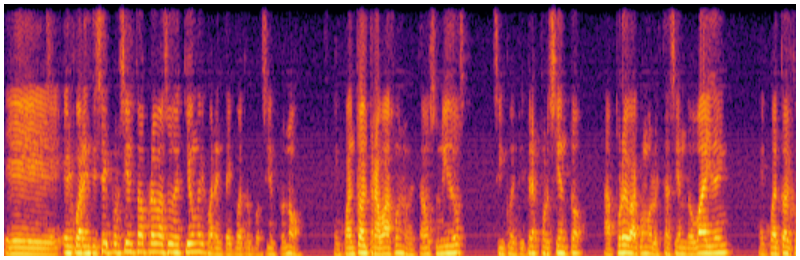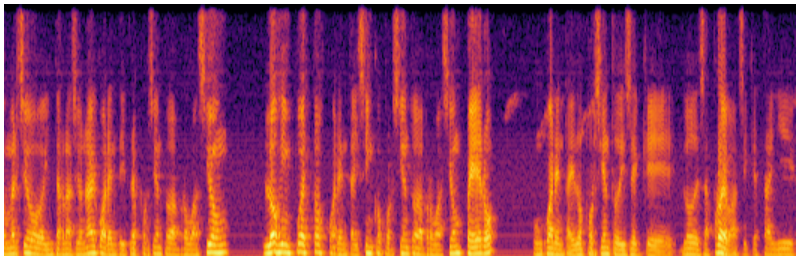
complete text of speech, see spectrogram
Eh, el 46% aprueba su gestión, el 44% no. En cuanto al trabajo en los Estados Unidos, 53% aprueba como lo está haciendo Biden. En cuanto al comercio internacional, 43% de aprobación. Los impuestos, 45% de aprobación, pero un 42% dice que lo desaprueba, así que está allí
